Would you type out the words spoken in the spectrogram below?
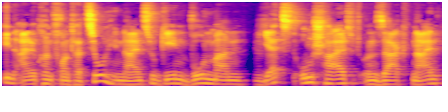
in eine Konfrontation hineinzugehen, wo man jetzt umschaltet und sagt, nein,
